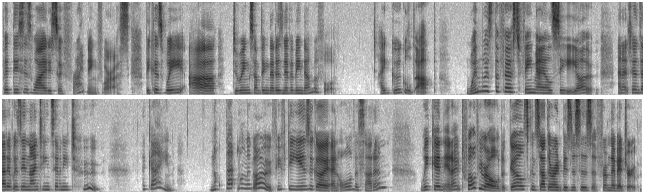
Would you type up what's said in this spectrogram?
But this is why it is so frightening for us because we are doing something that has never been done before. I Googled up when was the first female CEO, and it turns out it was in 1972. Again, not that long ago, 50 years ago, and all of a sudden, we can, you know, 12 year old girls can start their own businesses from their bedroom.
